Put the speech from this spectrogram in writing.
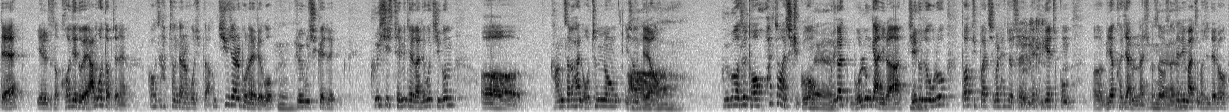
때 예를 들어서 거제도에 아무것도 없잖아요. 거기서 합창단을 하고 싶다. 그럼 지휘자를 보내야 되고 음. 교육을 시켜야 돼. 그 시스템이 돼가지고 지금 어 강사가 한 5천 명 이상 돼요. 아, 그것을 더 활성화시키고 네. 우리가 모르는 게 아니라 제도적으로 더 뒷받침을 해줬어야 되는데 그게 조금 어, 미약하지 않았나 싶어서 네. 선생님이 말씀하신 대로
